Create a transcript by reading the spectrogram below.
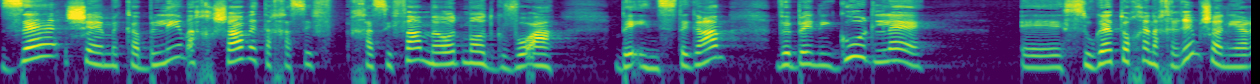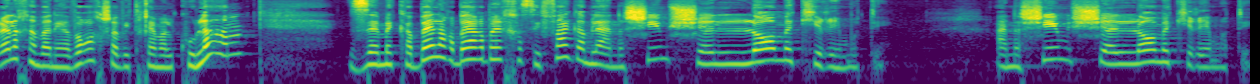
זה שהם מקבלים עכשיו את החשיפה מאוד מאוד גבוהה באינסטגרם, ובניגוד לסוגי תוכן אחרים שאני אראה לכם ואני אעבור עכשיו איתכם על כולם, זה מקבל הרבה הרבה חשיפה גם לאנשים שלא מכירים אותי. אנשים שלא מכירים אותי.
